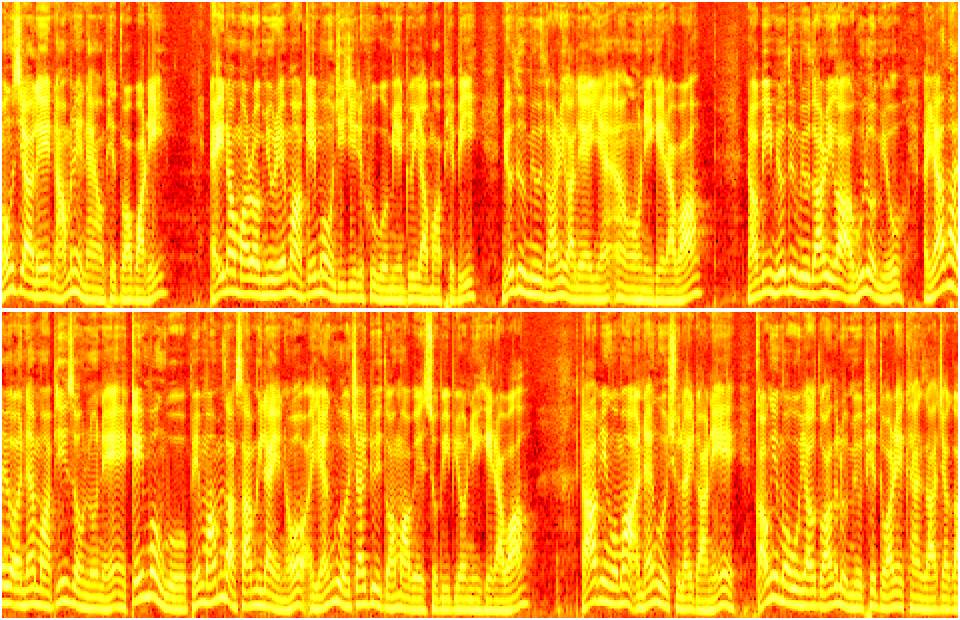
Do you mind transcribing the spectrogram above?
မုံဆရာလည်းနားမလည်နိုင်အောင်ဖြစ်သွားပါတယ်။အဲဒီနောက်မှာတော့မြို့ထဲမှာဂိမ်းမုံကြီးကြီးတစ်ခုကိုမြင်တွေ့ရမှာဖြစ်ပြီးမြို့သူမြို့သားတွေကလည်းအရန်အံ့ဩနေကြတာပါ။နောက်ပြီးမြို့သူမြို့သားတွေကအခုလိုမျိုးအရသာရောအနက်မှာပြည်စုံလို့နဲ့ဂိမ်းမုံကိုဘင်မောင်းသာစားမိလိုက်ရင်တော့အရန်ကိုအကြိုက်တွေ့သွားမှာပဲဆိုပြီးပြောနေကြတာပါ။ဒါအပြင်ကမှအနန်းကိုရှူလိုက်တာနဲ့ကောင်းကင်ဘုံကိုရောက်သွားသလိုမျိုးဖြစ်သွားတဲ့ခံစားချက်က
